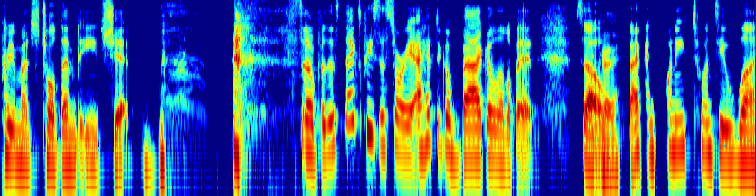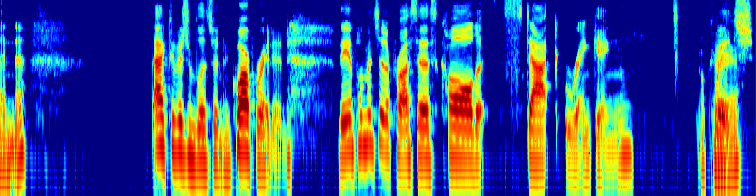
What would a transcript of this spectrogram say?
pretty much told them to eat shit. so for this next piece of story, I have to go back a little bit. So Okay. back in 2021, Activision Blizzard Incorporated, they implemented a process called stack ranking, okay. which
